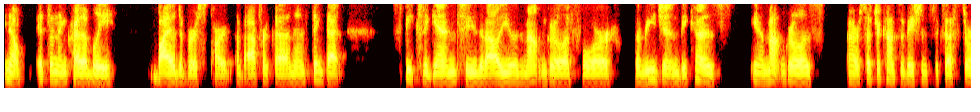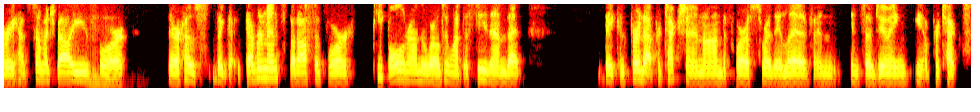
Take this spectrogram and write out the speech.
you know it's an incredibly biodiverse part of Africa. And I think that speaks again to the value of the mountain gorilla for the region because, you know, mountain gorillas are such a conservation success story, have so much value mm-hmm. for their hosts, the governments, but also for people around the world who want to see them that they confer that protection on the forests where they live and in so doing you know protect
